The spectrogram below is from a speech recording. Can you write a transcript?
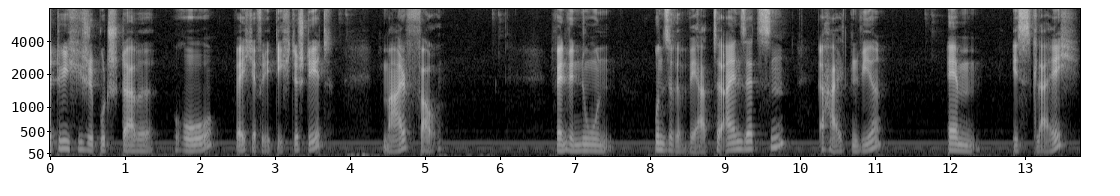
der griechische Buchstabe Rho, welcher für die Dichte steht, mal v. Wenn wir nun unsere Werte einsetzen, erhalten wir m ist gleich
